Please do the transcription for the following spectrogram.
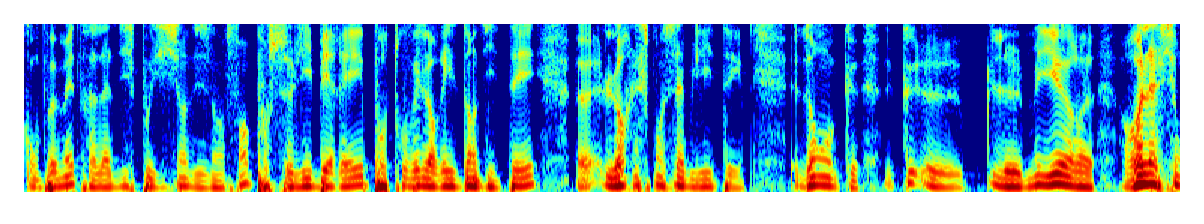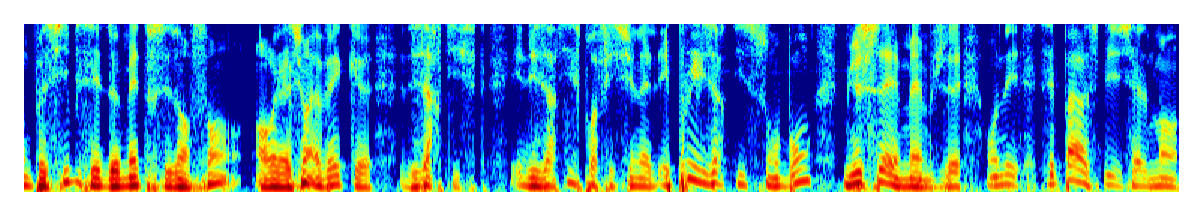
qu'on peut mettre à la disposition des enfants pour se libérer, pour trouver leur identité, euh, leur responsabilité. Donc, que, le meilleure relation possible, c'est de mettre ces enfants en relation avec euh, des artistes et des artistes professionnels. Et plus les artistes sont bons, mieux c'est même. On est, c'est pas spécialement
